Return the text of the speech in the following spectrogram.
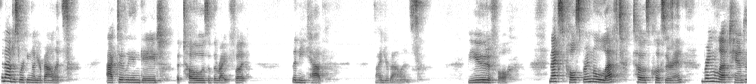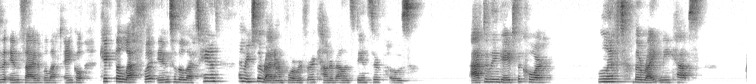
but now just working on your balance. Actively engage the toes of the right foot, the kneecap. Find your balance. Beautiful. Next pulse, bring the left toes closer in. Bring the left hand to the inside of the left ankle. Kick the left foot into the left hand and reach the right arm forward for a counterbalance dancer pose. Actively engage the core. Lift the right kneecaps.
